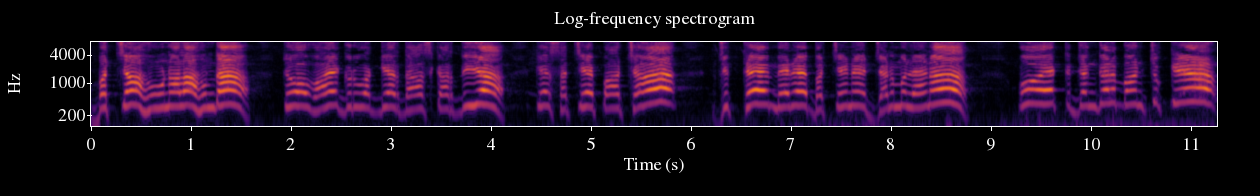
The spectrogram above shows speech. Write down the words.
ਬੱਚਾ ਹੋਣ ਵਾਲਾ ਹੁੰਦਾ, ਤੇ ਉਹ ਵਾਹਿਗੁਰੂ ਅੱਗੇ ਅਰਦਾਸ ਕਰਦੀ ਆ ਕਿ ਸੱਚੇ ਪਾਤਸ਼ਾਹ, ਜਿੱਥੇ ਮੇਰੇ ਬੱਚੇ ਨੇ ਜਨਮ ਲੈਣਾ, ਉਹ ਇੱਕ ਜੰਗਲ ਬਣ ਚੁੱਕਿਆ।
